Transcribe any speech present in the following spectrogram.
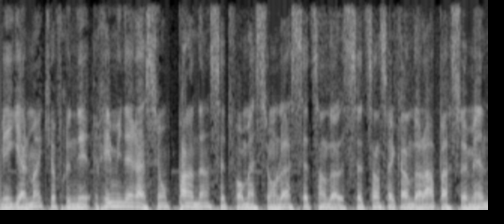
mais également qui offrent une rémunération pendant cette formation-là, 700 dollars- 750 dollars par semaine.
